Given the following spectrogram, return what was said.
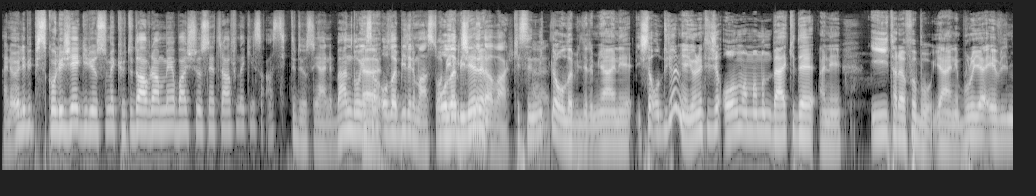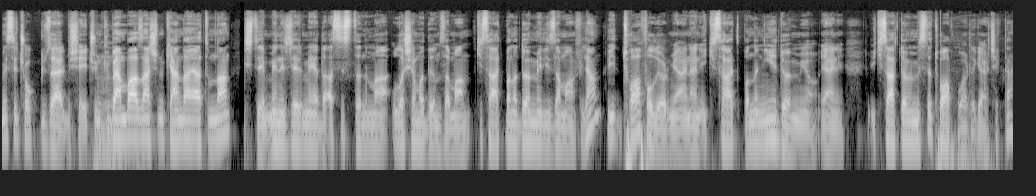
Hani öyle bir psikolojiye giriyorsun ve kötü davranmaya başlıyorsun etrafındaki insan. "Aa, siktir diyorsun yani. Ben de o insan Evet. olabilirim aslında. O benim Olabilirim. de var. Kesinlikle Evet. olabilirim. Yani işte o diyorum ya yönetici olmamamın belki de hani iyi tarafı bu. Yani buraya evrilmesi çok güzel bir şey. Çünkü Hı hı. ben bazen şimdi kendi hayatımdan işte menajerime ya da asistanıma ulaşamadığım zaman iki saat bana dönmediği zaman filan bir tuhaf oluyorum yani. Hani iki saat bana niye dönmüyor? Yani iki saat dönmemesi de tuhaf bu arada gerçekten.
